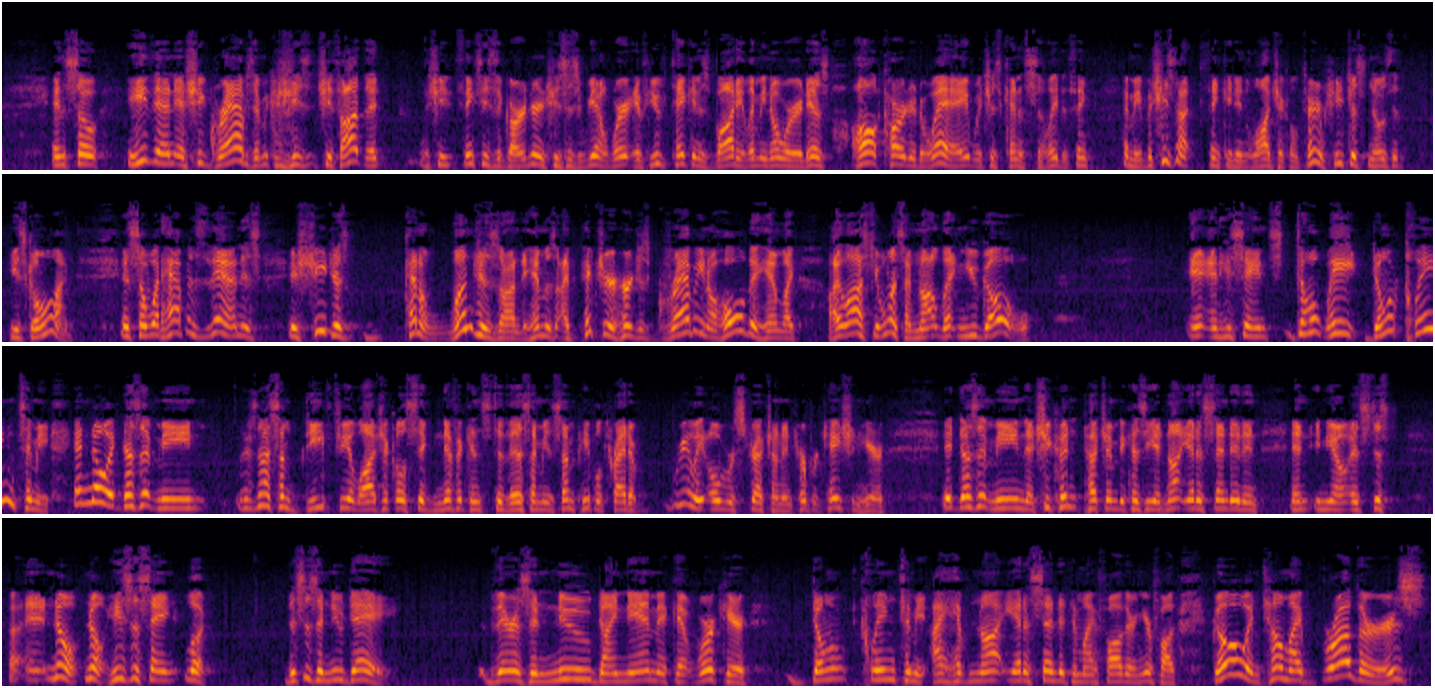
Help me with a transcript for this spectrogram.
And so he then, as she grabs him, because she's, she thought that she thinks he's the gardener, and she says, you know, where, if you've taken his body, let me know where it is. I'll cart it away, which is kind of silly to think. I mean, but she's not thinking in logical terms. She just knows that he's gone. And so what happens then is, is she just kind of lunges onto him as I picture her just grabbing a hold of him like, I lost you once. I'm not letting you go. And, he's saying, don't wait. Don't cling to me. And no, it doesn't mean there's not some deep theological significance to this. I mean, some people try to really overstretch on interpretation here. It doesn't mean that she couldn't touch him because he had not yet ascended and, and, and you know, it's just, uh, no, no, he's just saying, look, this is a new day. There is a new dynamic at work here. Don't cling to me. I have not yet ascended to my father and your father. Go and tell my brothers.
